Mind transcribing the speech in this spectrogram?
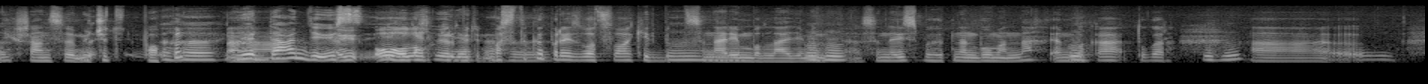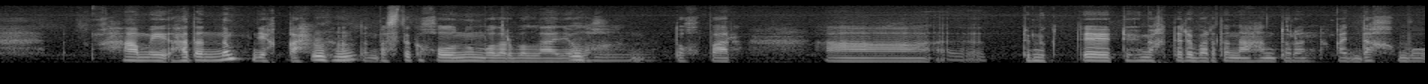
Ник шансы мүчүт поппын. Үйөрдаган же, үс олох. Бастыкы производствоға кирбит же. Мен сценарист МБК тугар хамы декка. Бастыкы болар же олох тохпар. Түмүктө түһүмэхтери бартан ахан туран. Кайдах бу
